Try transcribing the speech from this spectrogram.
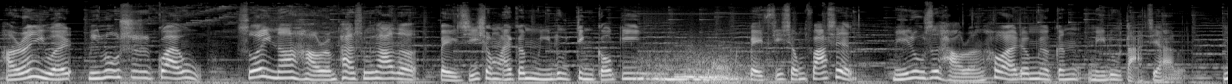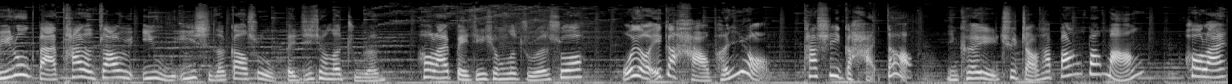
好人以为麋鹿是怪物，所以呢，好人派出他的北极熊来跟麋鹿钉孤枝。北极熊发现麋鹿是好人，后来就没有跟麋鹿打架了。麋鹿把他的遭遇一五一十的告诉北极熊的主人。后来北极熊的主人说：“我有一个好朋友，他是一个海盗。”你可以去找他帮帮忙。后来，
